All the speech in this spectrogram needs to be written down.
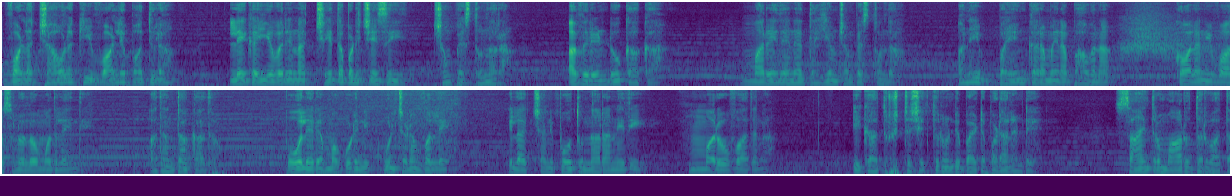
వాళ్ళ చావులకి వాళ్ళే బాధ్యులా? లేక ఎవరైనా చేతబడి చేసి చంపేస్తున్నారా? అవి రెండూ కాక మరేదైనా దయ్యం చంపేస్తుందా? అనే భయంకరమైన భావన కాలనీ వాసులలో మొదలైంది. అదంతా కాదు. పోలేరమ్మ గుడిని కూల్చడం వల్లే ఇలా చనిపోతున్నారనేది మరో వాదన. ఇక దృష్టశక్తి నుండి బయటపడాలంటే సాయంత్రం ఆరు తర్వాత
